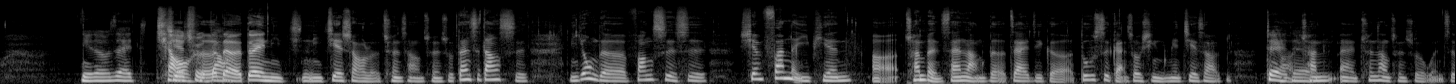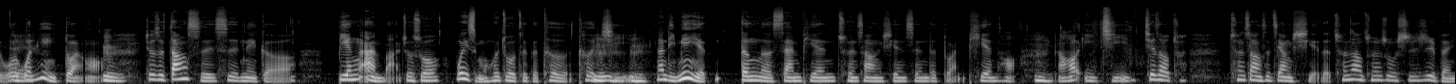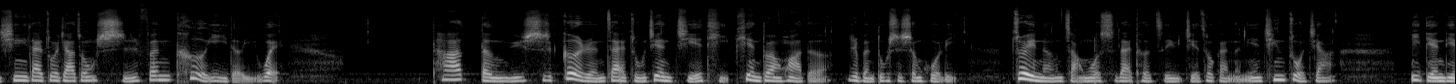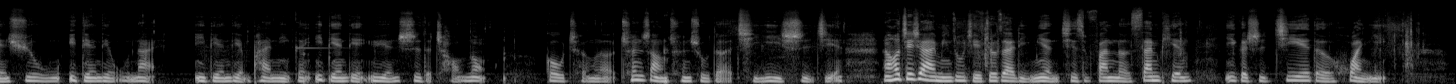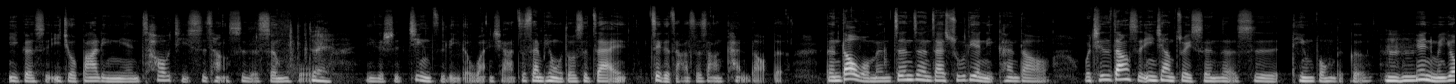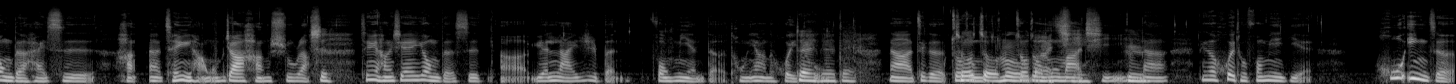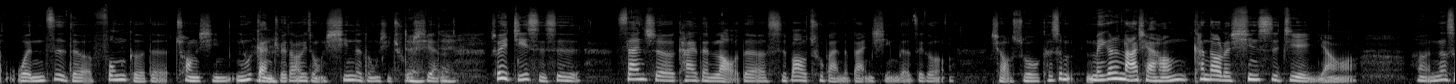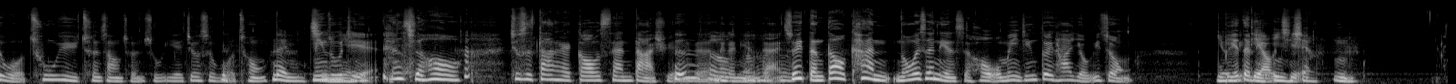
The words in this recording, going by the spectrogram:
你都在巧合的对你，你介绍了村上春树，但是当时你用的方式是先翻了一篇呃川本三郎的在这个都市感受性里面介绍。对，对，川呃、哎、村上春树的文字，我我念一段哦，嗯，就是当时是那个编案吧，就是说为什么会做这个特特辑，嗯嗯、那里面也登了三篇村上先生的短篇哈，嗯，然后以及介绍村村上是这样写的，村上春树是日本新一代作家中十分特异的一位，他等于是个人在逐渐解体片段化的日本都市生活里。最能掌握时代特质与节奏感的年轻作家，一点点虚无，一点点无奈，一点点叛逆，跟一点点预言式的嘲弄，构成了村上春树的奇异世界。然后接下来明珠姐就在里面，其实翻了三篇，一个是《街的幻影》，一个是一九八零年超级市场式的生活，对，一个是镜子里的晚霞。这三篇我都是在这个杂志上看到的。等到我们真正在书店里看到。我其实当时印象最深的是听风的歌，嗯哼，因为你们用的还是行呃陈宇航，我们叫他航书啦。是陈宇航先生用的是呃原来日本封面的同样的绘图，对对对。那这个佐佐木佐佐木马七，那那个绘图封面也呼应着文字的风格的创新，你会感觉到一种新的东西出现了。所以即使是三十二开的老的时报出版的版型的这个。小说，可是每个人拿起来好像看到了新世界一样哦。啊，那是我初遇村上春树，也就是我从民族姐那时候，就是大概高三大学那个那个年代。所以等到看《挪威森林》的时候，我们已经对他有一种别的了解。嗯，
